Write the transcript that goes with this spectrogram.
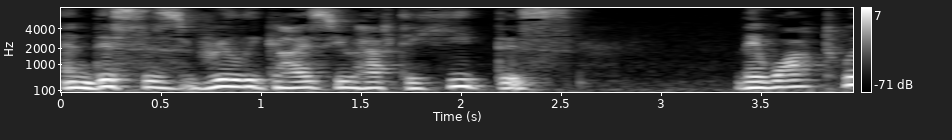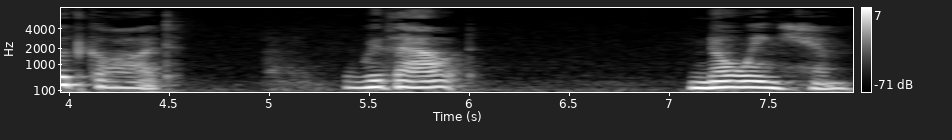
and this is really, guys, you have to heed this. They walked with God without knowing Him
